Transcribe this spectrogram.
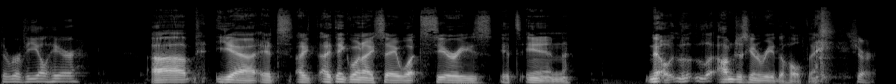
the reveal here? Uh, yeah, it's. I, I think when I say what series it's in, no, l- I'm just going to read the whole thing. Sure.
